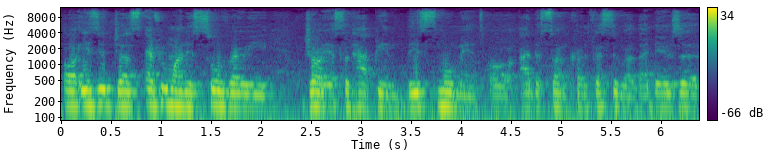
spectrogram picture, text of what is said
or is it just everyone is so very joyous and happy in this moment or at the Songkran festival that there's a,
